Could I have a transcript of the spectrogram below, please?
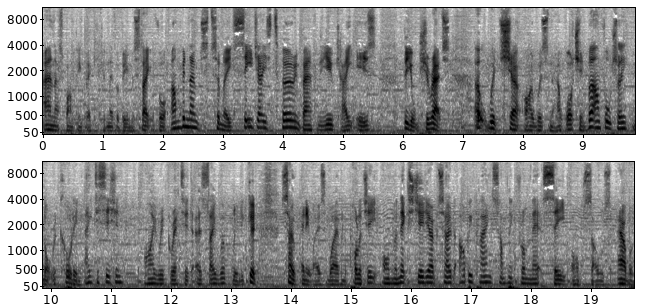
And that's one thing Becky could never be mistaken for. Unbeknownst to me, CJ's touring band for the UK is the Yorkshire Rats, uh, which uh, I was now watching, but unfortunately not recording. A decision I regretted as they were really good. So, anyway, as a way of an apology, on the next studio episode, I'll be playing something from their Sea of Souls album.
